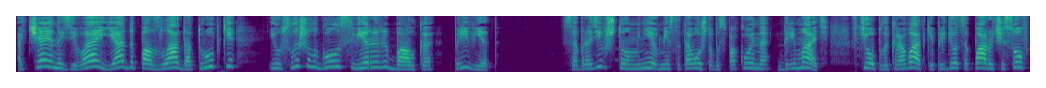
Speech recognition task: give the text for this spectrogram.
Отчаянно зевая, я доползла до трубки и услышала голос Веры Рыбалка «Привет». Сообразив, что мне вместо того, чтобы спокойно дремать в теплой кроватке, придется пару часов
